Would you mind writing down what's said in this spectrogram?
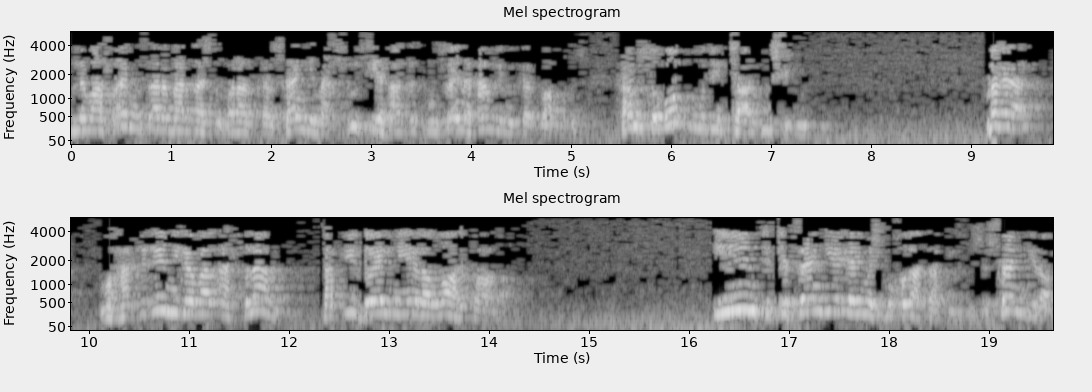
لباسای موسی را برداشت و فرار کرد. سنگ مخصوصی حضرت موسی نه حمل می‌کرد با خودش. هم سبب بود این چار گوشی بود. مگر محققین میگه ول اسلم تفیض علمی الله تعالی. این که چه سنگی علمش به خدا تفیض میشه. سنگی را.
